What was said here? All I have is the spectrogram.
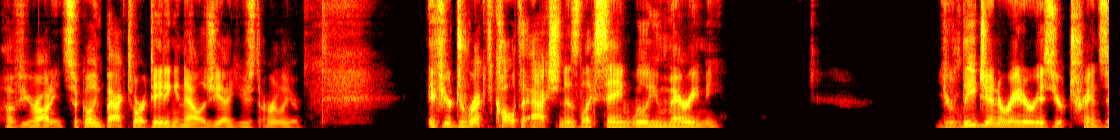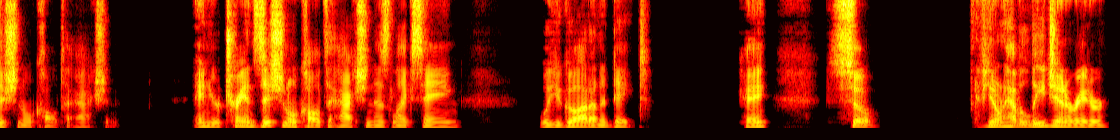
of your audience. So going back to our dating analogy I used earlier, if your direct call to action is like saying, Will you marry me? Your lead generator is your transitional call to action. And your transitional call to action is like saying, Will you go out on a date? Okay. So if you don't have a lead generator,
